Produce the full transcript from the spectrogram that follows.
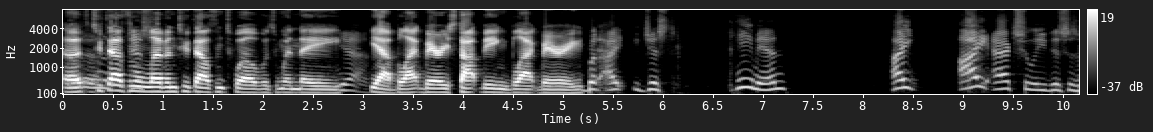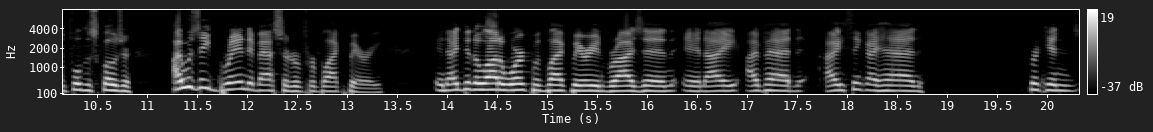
Uh, 2011, 2012 was when they, yeah. yeah, BlackBerry stopped being BlackBerry. But I just, hey man, I, I actually, this is a full disclosure. I was a brand ambassador for BlackBerry, and I did a lot of work with BlackBerry and Verizon. And I, I've had, I think I had, freaking,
